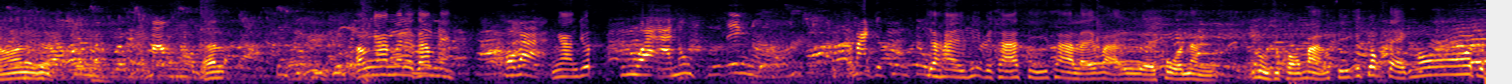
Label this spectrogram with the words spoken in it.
อ๋อนี่ใช่เมาแล้วเอางานไม่ได้ทำนี่เพราะว่างานยุดกลัวอานุรู้เองหนอก็บ้านจะช่วงตุ้มจะให้พี่ไปทาสีทาอะไรว่าเออไอ้โคนนั่นลูกเจุของบ้านก็สีกระจกแตกหมดจะ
